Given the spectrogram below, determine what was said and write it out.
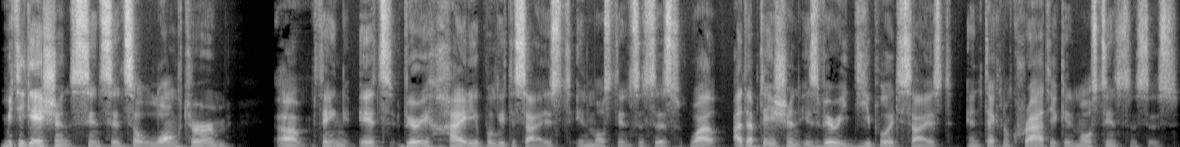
Mitigation, since it's a long term uh, thing, it's very highly politicized in most instances, while adaptation is very depoliticized and technocratic in most instances.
